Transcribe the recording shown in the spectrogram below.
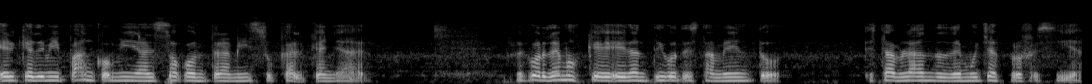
el que de mi pan comía, alzó contra mí su calcañar. Recordemos que el Antiguo Testamento está hablando de muchas profecías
